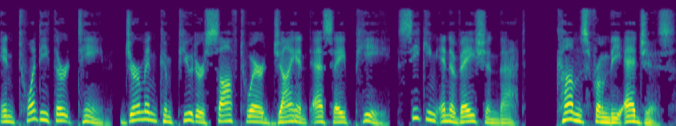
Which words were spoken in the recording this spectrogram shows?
In 2013, German computer software giant SAP, seeking innovation that comes from the edges,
